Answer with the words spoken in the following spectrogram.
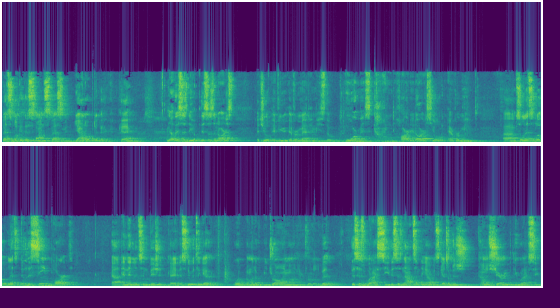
Let's look at this fine specimen, Jan Op De Beeck. Okay. Now this is the this is an artist that you'll if you ever met him. He's the warmest, kind-hearted artist you'll ever meet. Um, so let's look. Let's do the scene part, uh, and then let's envision. Okay. Let's do it together. What, I'm going to be drawing on him for a little bit. This is what I see. This is not something I would sketch. I'm just kind of sharing with you what I see.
